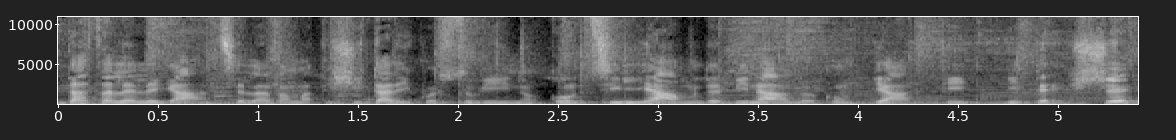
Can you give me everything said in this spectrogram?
Data l'eleganza e l'aromaticità di questo vino, consigliamo di abbinarlo con piatti di pesce,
